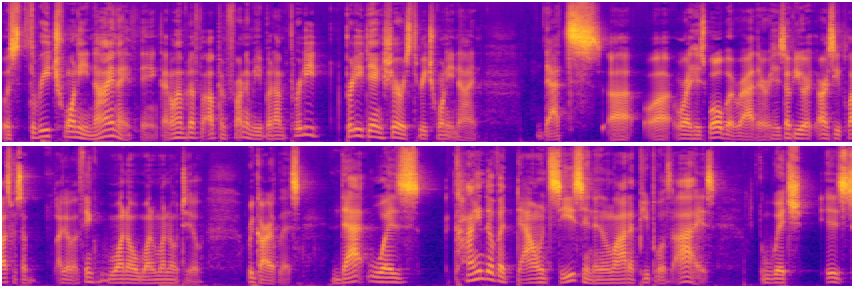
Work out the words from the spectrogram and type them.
was 329, I think. I don't have it up in front of me, but I'm pretty pretty dang sure it's 329. That's uh, or his WOBA rather. His WRC plus was a, I think 101, 102. Regardless, that was kind of a down season in a lot of people's eyes, which is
